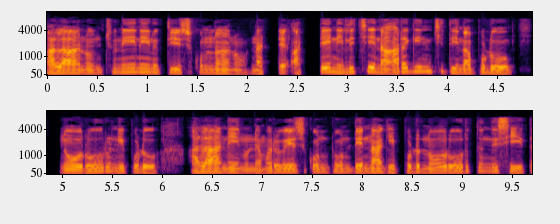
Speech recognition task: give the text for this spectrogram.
అలా నుంచునే నేను తీసుకున్నాను. నట్టే అట్టే నిలిచి నారగించి తినప్పుడు నోరూరు నిపుడు అలా నేను నెమరు వేసుకుంటూ ఉంటే నాకు ఇప్పుడు నోరూరుతుంది సీత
